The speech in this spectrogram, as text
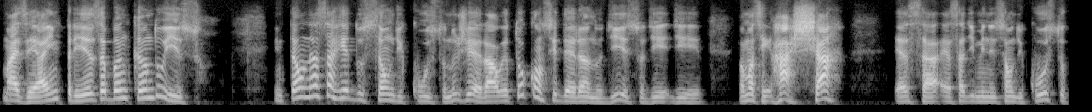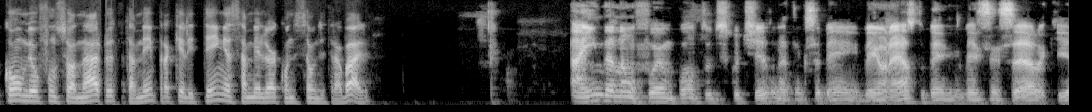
mas é a empresa bancando isso. Então, nessa redução de custo no geral, eu estou considerando disso, de, de, vamos assim, rachar essa, essa diminuição de custo com o meu funcionário também, para que ele tenha essa melhor condição de trabalho? Ainda não foi um ponto discutido, né? Tem que ser bem, bem honesto, bem, bem sincero aqui.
